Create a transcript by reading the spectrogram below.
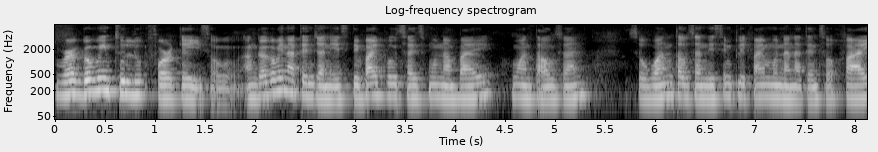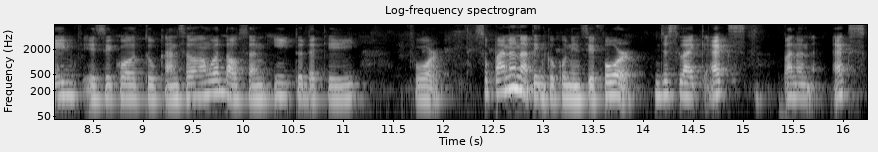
we're going to look for k. So, ang gagawin natin dyan is divide both sides muna by 1,000. So, 1,000 is simplify muna natin. So, 5 is equal to cancel ang 1,000 e to the k 4. So, paano natin kukunin si 4? Just like x, paano, x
